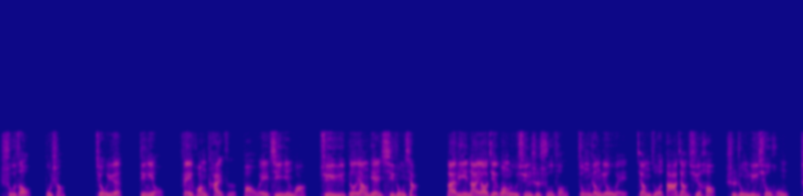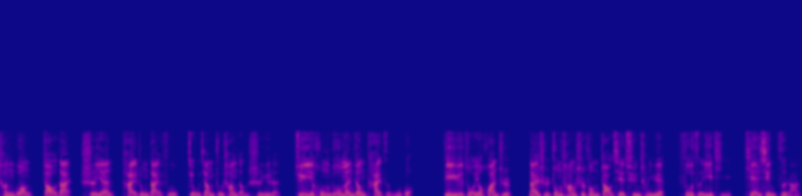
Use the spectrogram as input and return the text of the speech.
书奏不省。九月丁酉，废皇太子保为晋英王，居于德阳殿西中下。来历乃要接光禄勋士书讽宗正刘伟将作大将薛浩侍中黎秋红陈光赵代师言太中大夫九江朱昌等十余人均以洪都门正太子无过帝于左右患之乃使中常侍奉赵协群臣曰父子一体天性自然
